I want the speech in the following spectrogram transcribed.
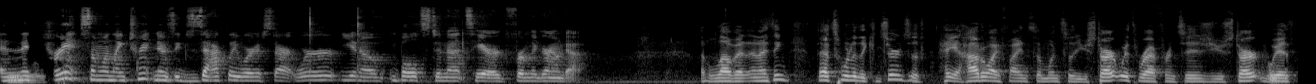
And then Trent, someone like Trent knows exactly where to start. We're, you know, bolts to nuts here from the ground up. I love it. And I think that's one of the concerns of, hey, how do I find someone? So you start with references, you start with,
